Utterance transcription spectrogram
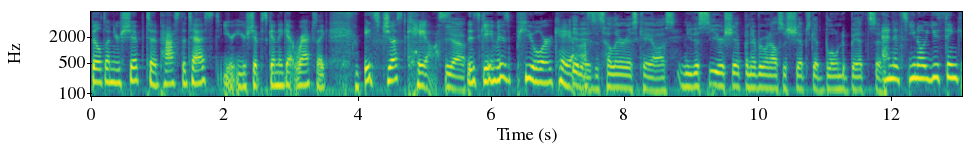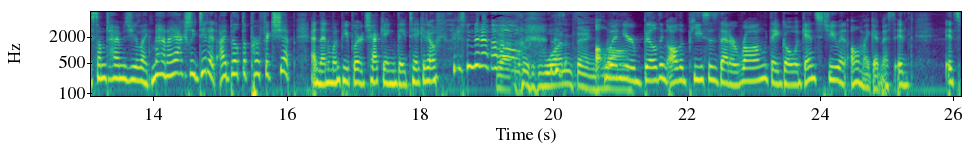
built on your ship to pass the test, your your ship's going to get wrecked. Like it's just chaos. Yeah. this game is pure chaos. It is. It's hilarious chaos. And you just see your ship and everyone else's ships get blown to bits. And, and it's you know you think sometimes you're like man i actually did it i built the perfect ship and then when people are checking they take it out like no yeah, one thing. Uh, when you're building all the pieces that are wrong, they go against you, and oh my goodness, it it's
